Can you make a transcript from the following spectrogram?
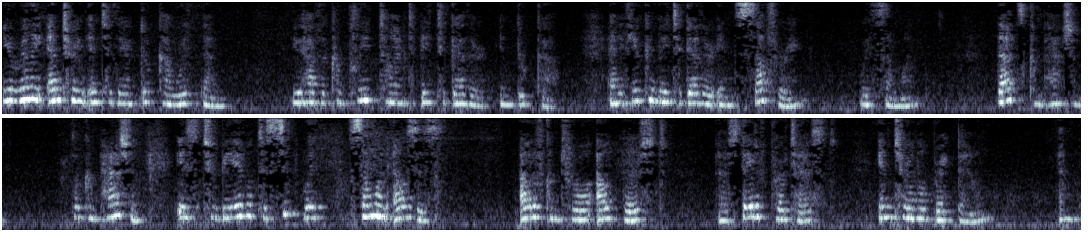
You're really entering into their dukkha with them. You have the complete time to be together in dukkha. And if you can be together in suffering with someone, that's compassion. So compassion is to be able to sit with someone else's out of control outburst, a state of protest, internal breakdown, and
